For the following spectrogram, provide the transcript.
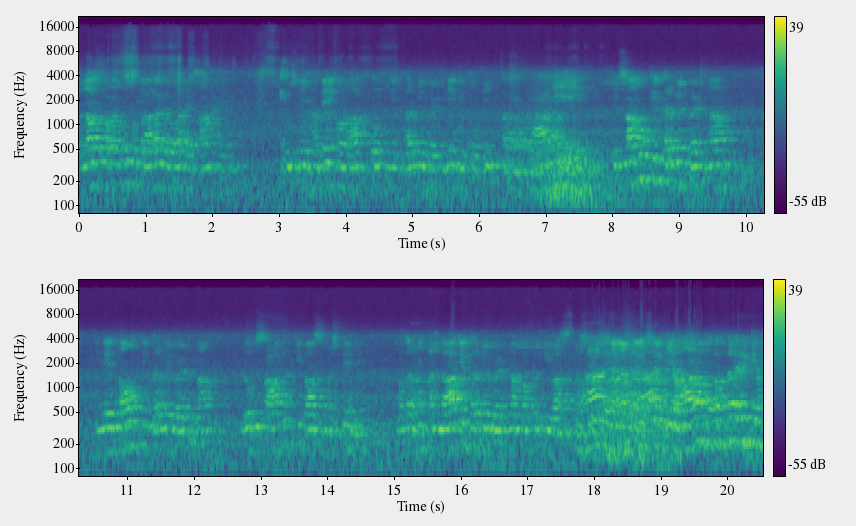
اللہ سبحانہ و تعالیٰ کا بڑا احسان ہے اس نے ہمیں اور آپ کو اپنے گھر میں بیٹھنے کی توفیق عطا فرمائی۔ انسانوں کے گھر میں بیٹھنا نیتاؤں کے گھر میں بیٹھنا لوگ سعادت کی بات سمجھتے ہیں مگر ہم اللہ کے گھر میں بیٹھنا فخر کی بات سمجھتے ہیں۔ یہ ہمارا مقدر ہے کہ ہم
